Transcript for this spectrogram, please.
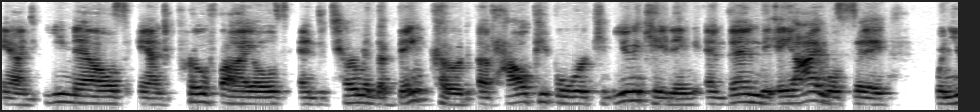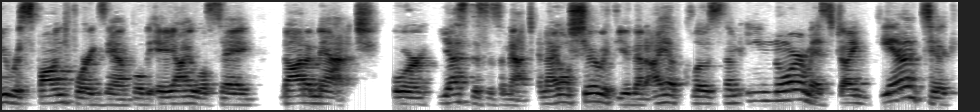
and emails and profiles and determine the bank code of how people were communicating. And then the AI will say, when you respond, for example, the AI will say, not a match, or yes, this is a match. And I will share with you that I have closed some enormous, gigantic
